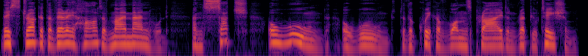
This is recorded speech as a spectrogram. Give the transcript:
They struck at the very heart of my manhood, and such a wound, a wound to the quick of one's pride and reputation,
